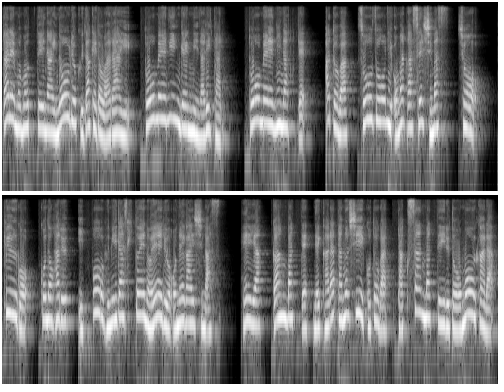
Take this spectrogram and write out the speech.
誰も持っていない能力だけど笑い、透明人間になりたい。透明になって、あとは、想像にお任せします。章。9号、この春、一歩を踏み出す人へのエールをお願いします。平野、頑張ってねから楽しいことがたくさん待っていると思うから。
